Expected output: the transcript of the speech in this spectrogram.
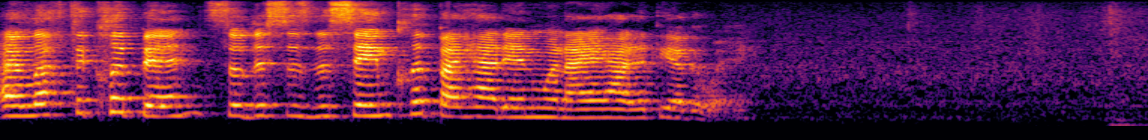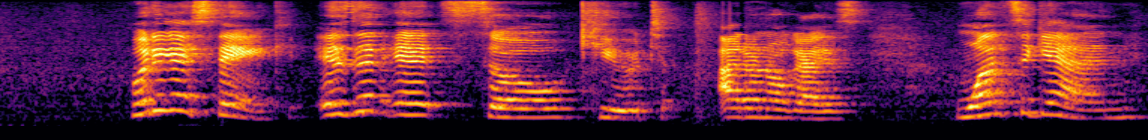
I left the clip in, so this is the same clip I had in when I had it the other way. What do you guys think? Isn't it so cute? I don't know guys. Once again,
